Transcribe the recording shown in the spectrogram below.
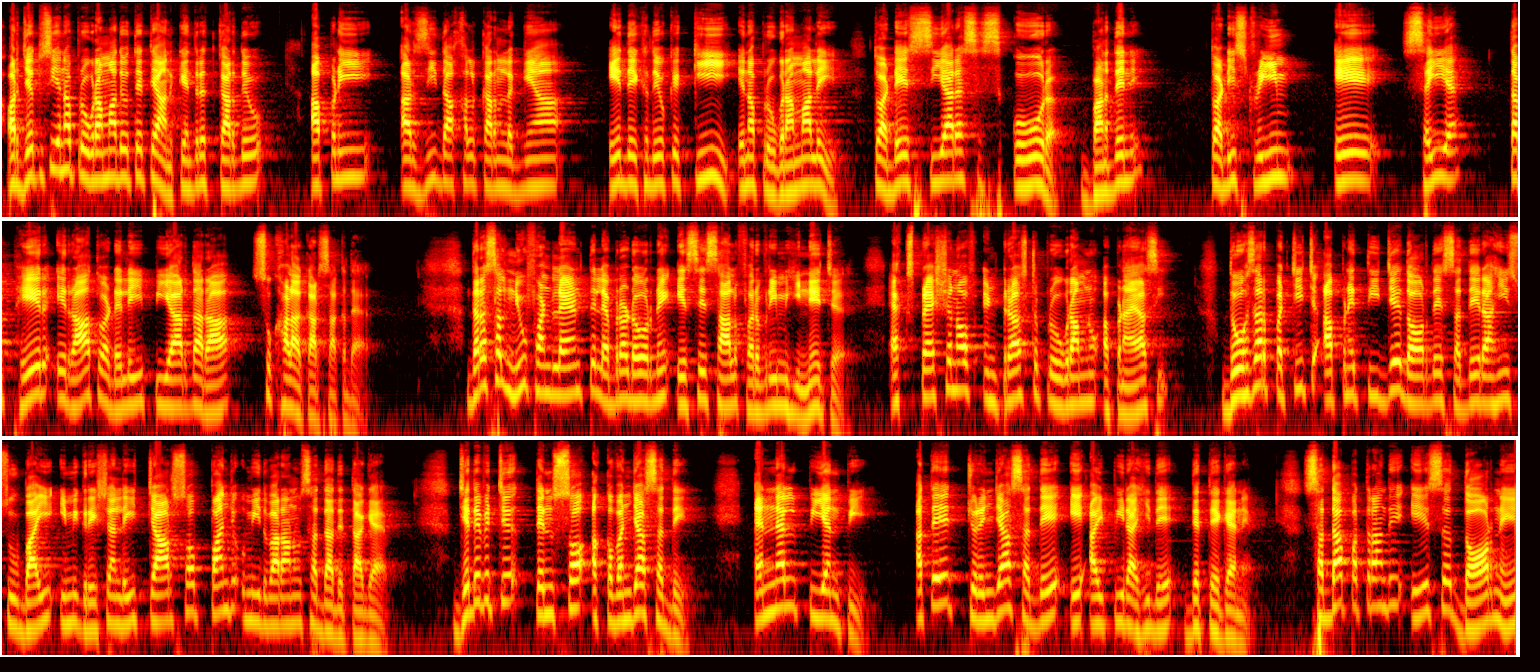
ਔਰ ਜੇ ਤੁਸੀਂ ਇਹਨਾਂ ਪ੍ਰੋਗਰਾਮਾਂ ਦੇ ਉੱਤੇ ਧਿਆਨ ਕੇਂਦਰਿਤ ਕਰਦੇ ਹੋ, ਆਪਣੀ ਅਰਜ਼ੀ ਦਾਖਲ ਕਰਨ ਲੱਗਿਆਂ ਇਹ ਦੇਖਦੇ ਹੋ ਕਿ ਕੀ ਇਹਨਾਂ ਪ੍ਰੋਗਰਾਮਾਂ ਲਈ ਤੁਹਾਡੇ ਸੀਆਰਐਸ ਸਕੋਰ ਬਣਦੇ ਨੇ, ਤੁਹਾਡੀ ਸਟਰੀਮ ਇਹ ਸਹੀ ਹੈ, ਤਾਂ ਫਿਰ ਇਹ ਰਾਹ ਤੁਹਾਡੇ ਲਈ ਪੀਆਰ ਦਾ ਰਾਹ ਸੁਖਾਲਾ ਕਰ ਸਕਦਾ ਹੈ। ਦਰਅਸਲ ਨਿਊ ਫੰਡਲੈਂਡ ਤੇ ਲੈਬਰਾਡੋਰ ਨੇ ਇਸੇ ਸਾਲ ਫਰਵਰੀ ਮਹੀਨੇ 'ਚ ਐਕਸਪ੍ਰੈਸ਼ਨ ਆਫ ਇੰਟਰਸਟ ਪ੍ਰੋਗਰਾਮ ਨੂੰ ਅਪਣਾਇਆ ਸੀ। 2025 'ਚ ਆਪਣੇ ਤੀਜੇ ਦੌਰ ਦੇ ਸੱਦੇ ਰਾਹੀਂ ਸੂਬਾਈ ਇਮੀਗ੍ਰੇਸ਼ਨ ਲਈ 405 ਉਮੀਦਵਾਰਾਂ ਨੂੰ ਸੱਦਾ ਦਿੱਤਾ ਗਿਆ ਹੈ, ਜਿਹਦੇ ਵਿੱਚ 351 ਸੱਦੇ NLPNP ਅਤੇ 54 ਸੱਦੇ AIP ਰਾਹੀਂ ਦੇ ਦਿੱਤੇ ਗਏ ਨੇ। ਸੱਦਾ ਪੱਤਰਾਂ ਦੇ ਇਸ ਦੌਰ ਨੇ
